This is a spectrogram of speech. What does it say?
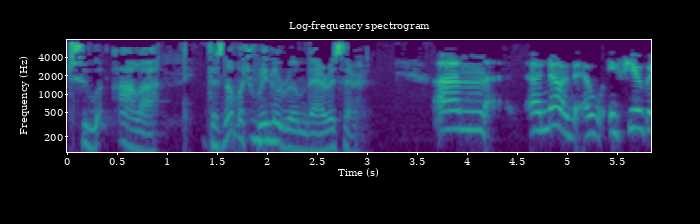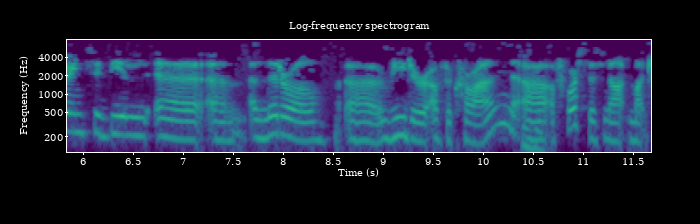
to Allah. There's not much wriggle room there, is there? Um, uh, no, if you're going to be uh, um, a literal uh, reader of the Quran, uh, mm-hmm. of course there's not much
